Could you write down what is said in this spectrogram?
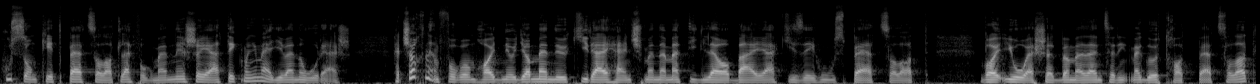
22 perc alatt le fog menni, és a játék meg 40 órás. Hát csak nem fogom hagyni, hogy a menő király henchmenemet így leabálják izé 20 perc alatt vagy jó esetben, mert rendszerint meg 5-6 perc alatt,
